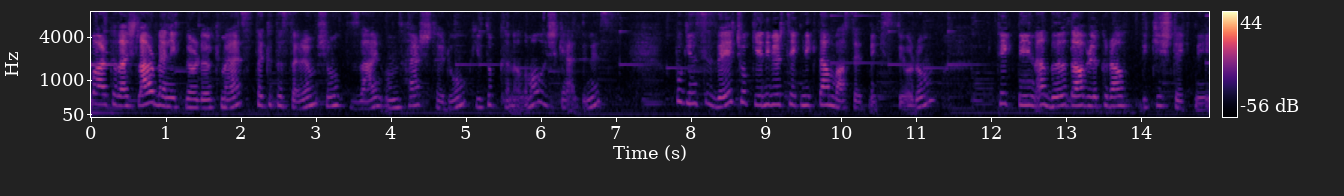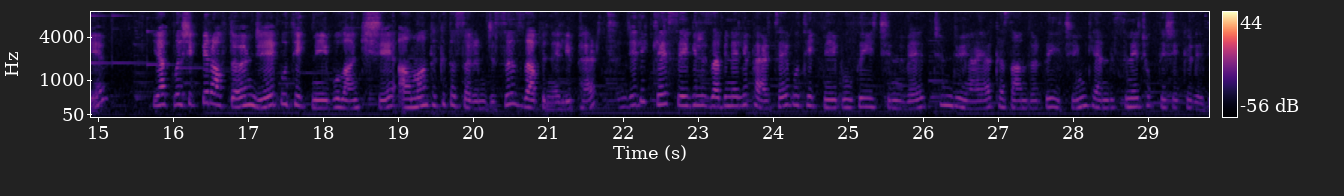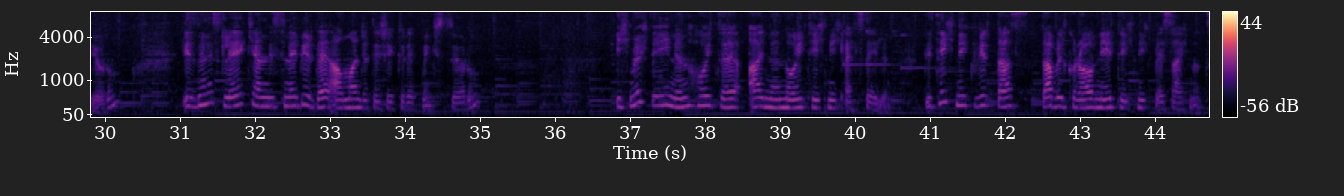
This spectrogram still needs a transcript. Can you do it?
Merhaba arkadaşlar, ben İlknur Dökmez. Takı Tasarım, Schmuck Design und Herstellung YouTube kanalıma hoş geldiniz. Bugün size çok yeni bir teknikten bahsetmek istiyorum. Tekniğin adı Double Craft dikiş tekniği. Yaklaşık bir hafta önce bu tekniği bulan kişi Alman takı tasarımcısı Sabine Lippert. Öncelikle sevgili Sabine Lippert'e bu tekniği bulduğu için ve tüm dünyaya kazandırdığı için kendisine çok teşekkür ediyorum. İzninizle kendisine bir de Almanca teşekkür etmek istiyorum. Ich möchte Ihnen heute eine neue Technik erzählen. Die Technik wird das Double Crow Nähtechnik bezeichnet.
